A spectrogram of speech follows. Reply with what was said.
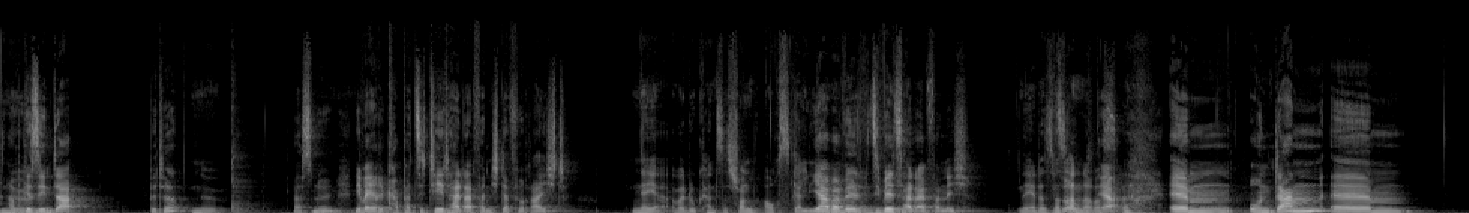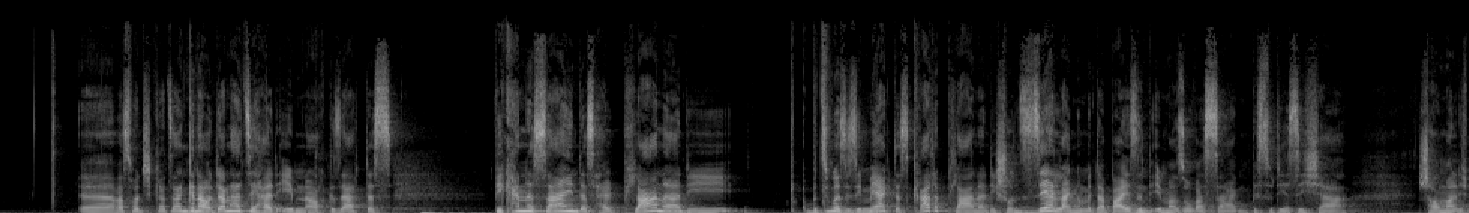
Nö. Abgesehen da, bitte? Nö. Was nö? Nee, weil ihre Kapazität halt einfach nicht dafür reicht. Naja, aber du kannst das schon auch skalieren. Ja, aber will, sie will es halt einfach nicht. Naja, das ist was so, anderes. Ja. ähm, und dann ähm, äh, was wollte ich gerade sagen? Genau, dann hat sie halt eben auch gesagt, dass, wie kann es sein, dass halt Planer, die beziehungsweise sie merkt, dass gerade Planer, die schon sehr lange mit dabei sind, immer sowas sagen. Bist du dir sicher? Schau mal, ich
